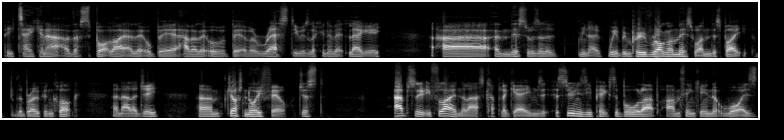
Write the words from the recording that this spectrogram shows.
be taken out of the spotlight a little bit, have a little bit of a rest. He was looking a bit leggy, uh, and this was a you know we've been proved wrong on this one despite the broken clock analogy. Um, Josh Neufville just absolutely flying the last couple of games. As soon as he picks the ball up, I'm thinking, what is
